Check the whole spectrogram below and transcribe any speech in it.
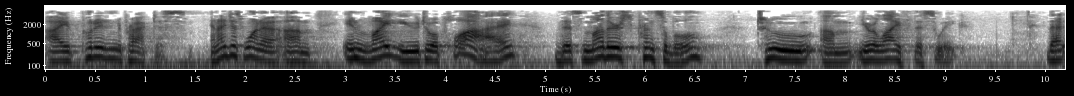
I put it into practice? And I just want to um, invite you to apply this mother's principle to um, your life this week. That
